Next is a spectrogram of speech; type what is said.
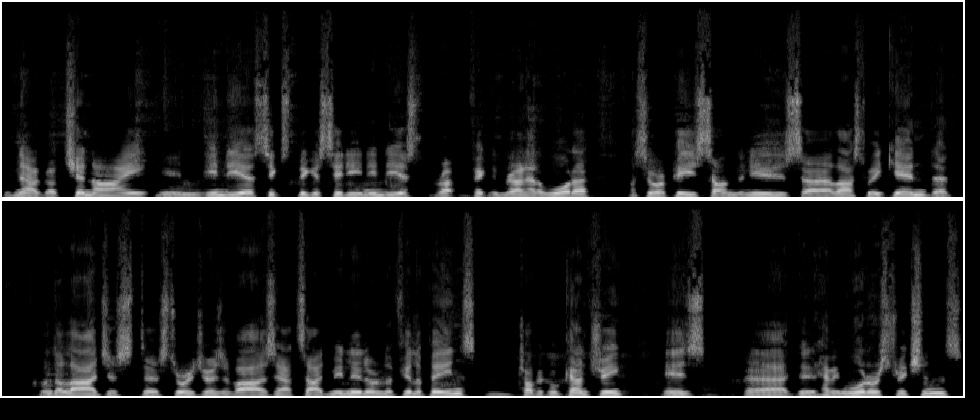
We've now got Chennai in India, sixth biggest city in India, effectively run out of water. I saw a piece on the news uh, last weekend that one of the largest uh, storage reservoirs outside Manila in the Philippines, tropical country, is uh, having water restrictions.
